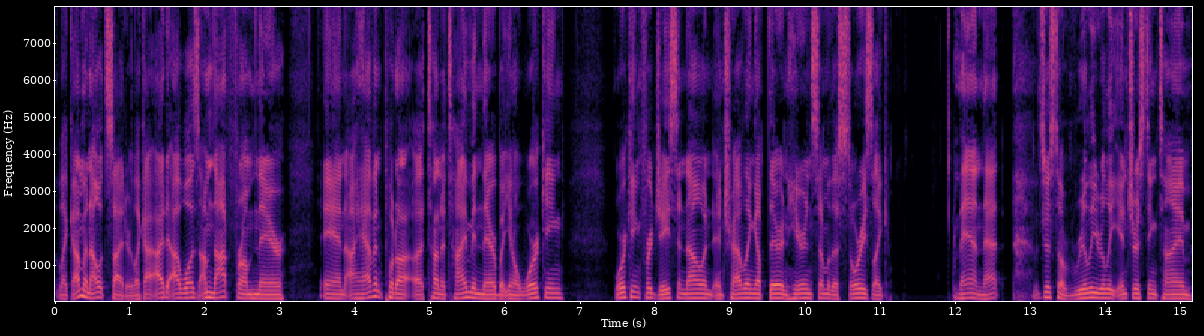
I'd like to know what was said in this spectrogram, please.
like i'm an outsider. Like I, I, I was i'm not from there and i haven't put a, a, ton of time in there but you know working working for jason now and, and traveling up there and hearing some of the stories like man that was just a really really interesting time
